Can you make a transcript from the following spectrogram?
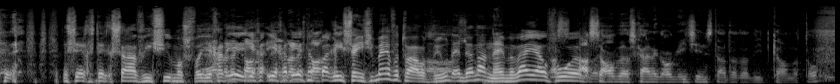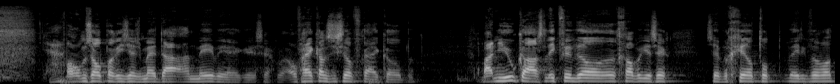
dan zeggen ze tegen Savi Simons van, je gaat, eer- je, kan- gaat- je nee, gaat maar eerst naar Paris Saint-Germain voor 12 miljoen en daarna nemen wij jou Als, voor... als zal waarschijnlijk ook iets in staat dat dat niet kan, toch? Waarom zou Paris Saint-Germain daaraan meewerken, zeg maar? Of hij kan zichzelf vrijkopen. Maar Newcastle, ik vind wel eh, grappig, je zegt, ze hebben geld tot weet ik wel wat.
